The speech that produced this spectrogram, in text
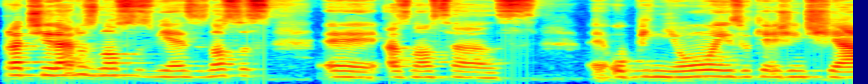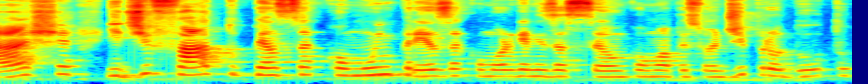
para tirar os nossos vieses, nossas, é, as nossas opiniões, o que a gente acha, e de fato pensa como empresa, como organização, como uma pessoa de produto,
